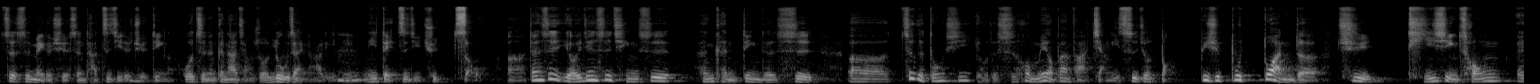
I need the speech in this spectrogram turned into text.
这是每个学生他自己的决定了。我只能跟他讲说路在哪里，你你得自己去走啊。但是有一件事情是很肯定的是，呃，这个东西有的时候没有办法讲一次就懂，必须不断的去。提醒从呃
